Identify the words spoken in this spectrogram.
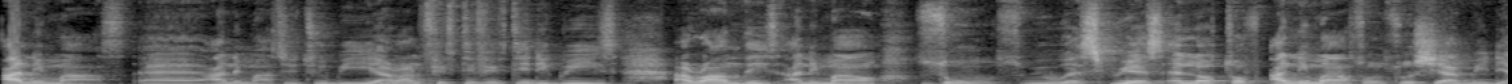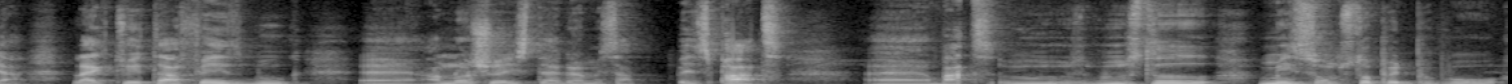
animals. Uh, animals. It will be around 50-50 degrees around these animal zones. We will experience a lot of animals on social media like Twitter, Facebook. Uh, I'm not sure Instagram is, a, is part, uh, but we will still meet some stupid people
